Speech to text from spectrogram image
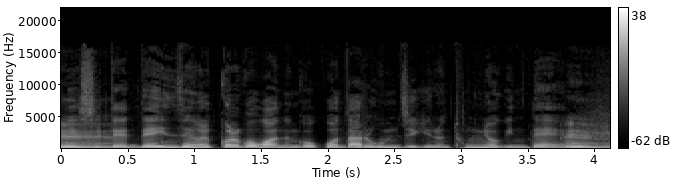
이야기했을 네. 때내 인생을 끌고 가는 거고 나를 움직이는 동력인데 네.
